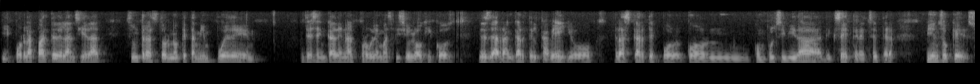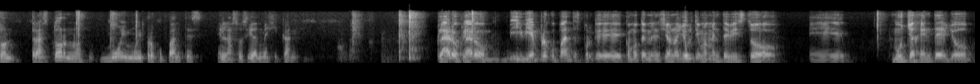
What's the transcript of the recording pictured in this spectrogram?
Y por la parte de la ansiedad, es un trastorno que también puede desencadenar problemas fisiológicos, desde arrancarte el cabello, rascarte por, con compulsividad, etcétera, etcétera pienso que son trastornos muy, muy preocupantes en la sociedad mexicana. Claro, claro, y bien preocupantes porque como te menciono, yo últimamente he visto eh, mucha gente, yo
